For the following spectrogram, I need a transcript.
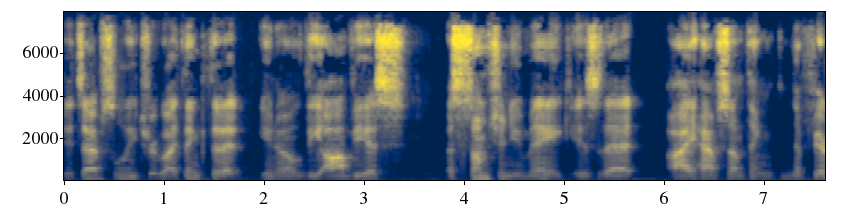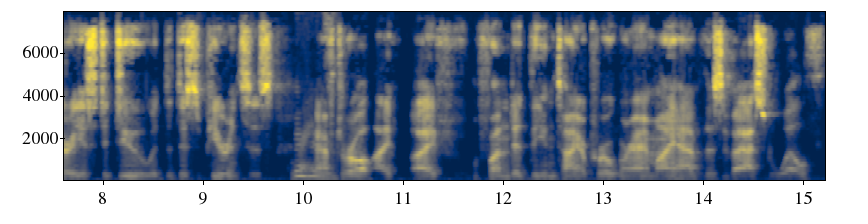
It's absolutely true. I think that, you know, the obvious assumption you make is that I have something nefarious to do with the disappearances. Mm-hmm. After all, I I funded the entire program. I have this vast wealth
